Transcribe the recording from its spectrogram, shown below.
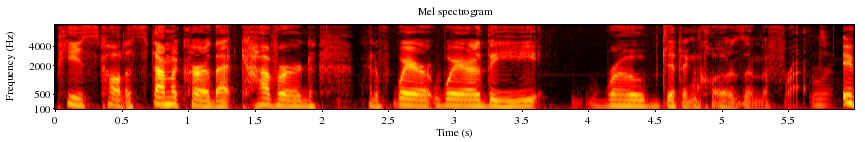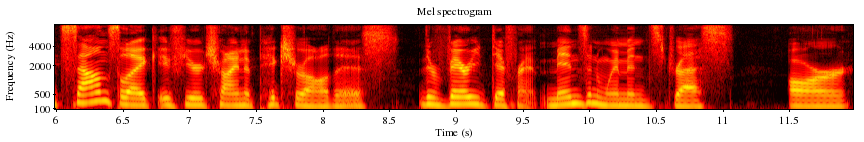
piece called a stomacher that covered kind of where where the robe didn't close in the front. It sounds like if you're trying to picture all this, they're very different. Men's and women's dress are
